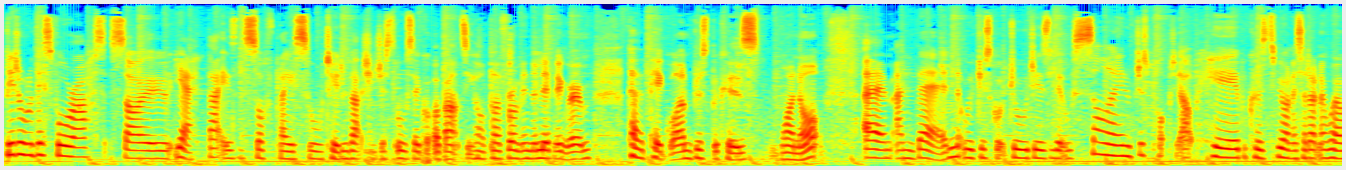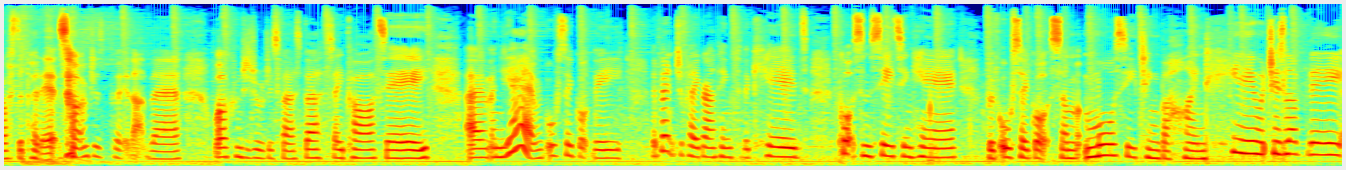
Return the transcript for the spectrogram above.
did all of this for us so yeah that is the soft play sorted. We've actually just also got a bouncy hopper from in the living room Peppa Pig one just because why not? Um, and then we've just got George's little sign. We've just popped it up here because to be honest I don't know where else to put it so I've just put that there. Welcome to George's first birthday party. Um, and yeah we've also got the adventure playground thing for the kids. Got some seating here. We've also got some more seating behind here which is lovely.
